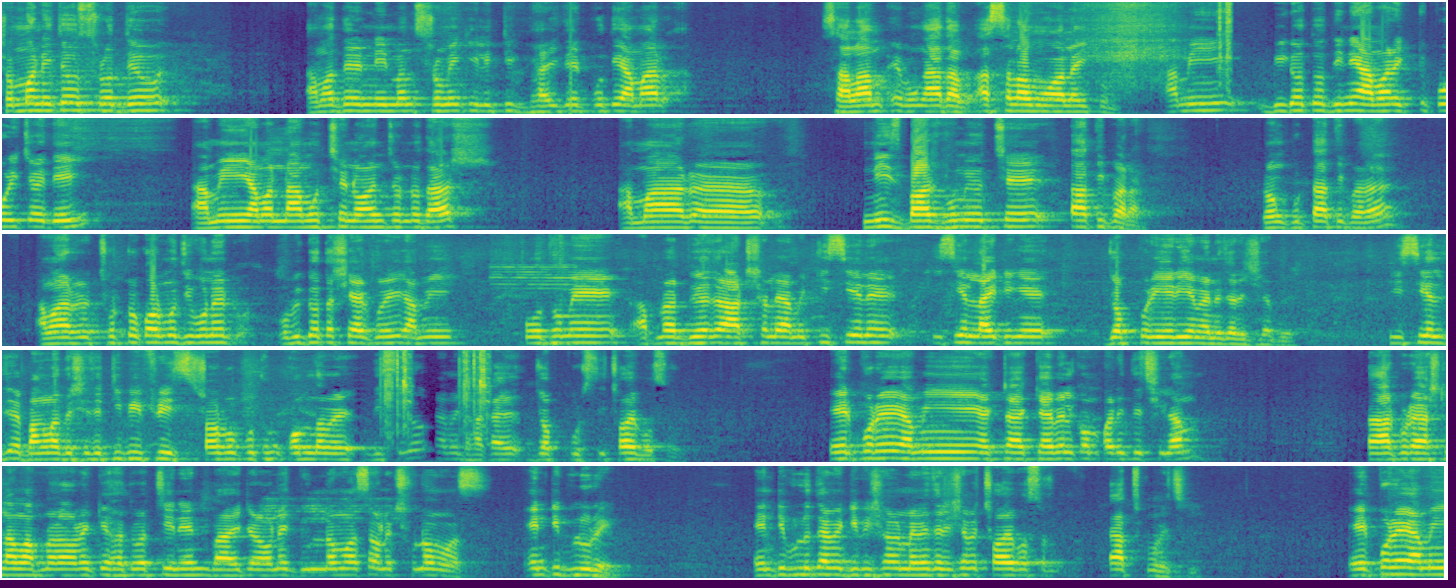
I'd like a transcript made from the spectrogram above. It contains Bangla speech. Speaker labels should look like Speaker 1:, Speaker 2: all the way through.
Speaker 1: সম্মানিত, শ্রদ্ধেয় আমাদের নির্মাণ শ্রমিক, ইলেকট্রিক ভাইদের প্রতি আমার সালাম এবং আদাব। আসসালামু আলাইকুম। আমি বিগত দিনে আমার একটু পরিচয় দেই। আমি, আমার নাম হচ্ছে নয়নচন্দ্র দাস। আমার নিজ বাসভূমি হচ্ছে তাঁতিপাড়া, রংপুর তাঁতিপাড়া। আমার ছোট্ট কর্মজীবনের অভিজ্ঞতা শেয়ার করি। আমি প্রথমে আপনার দু হাজার আট সালে আমি টিসিএলে টিসিএল লাইটিংয়ে জব করি এরিয়া ম্যানেজার হিসাবে। টিসিএল যে বাংলাদেশে যে টিভি ফ্রিজ সর্বপ্রথম কম দামে দিচ্ছিল আমি ঢাকায় জব করছি ছয় বছর। এরপরে আমি একটা ক্যাবেল কোম্পানিতে ছিলাম। তারপরে আসলাম, আপনারা অনেকে হয়তো চেনেন বা এটার অনেক দুর্নাম আছে, অনেক সুনাম আছে এনটি ব্লুরে এনটি ব্লুতে আমি ডিভিশনাল ম্যানেজার হিসেবে ছয় বছর কাজ করেছি। এরপরে আমি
